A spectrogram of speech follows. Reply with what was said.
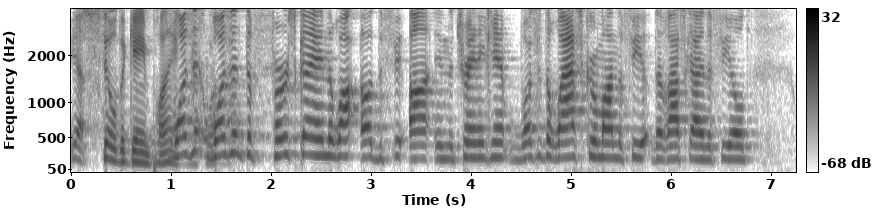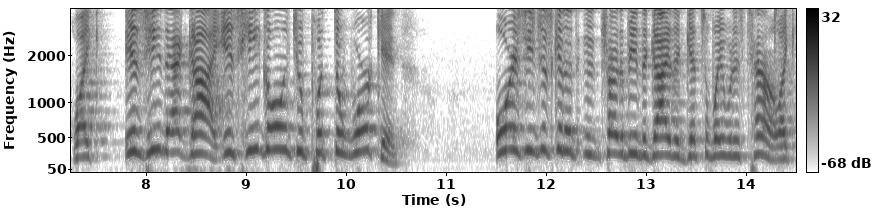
Yeah. still the game playing. wasn't wasn't the first guy in the uh, the uh, in the training camp? Wasn't the last groom on the field? The last guy in the field? Like, is he that guy? Is he going to put the work in? Or is he just gonna uh, try to be the guy that gets away with his talent? Like,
